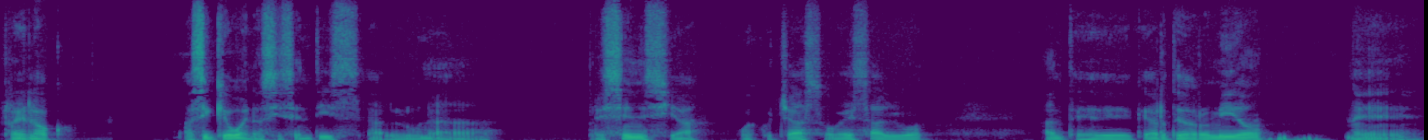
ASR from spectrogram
Re loco. Así que bueno, si sentís alguna presencia o escuchás o ves algo antes de quedarte dormido, eh,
